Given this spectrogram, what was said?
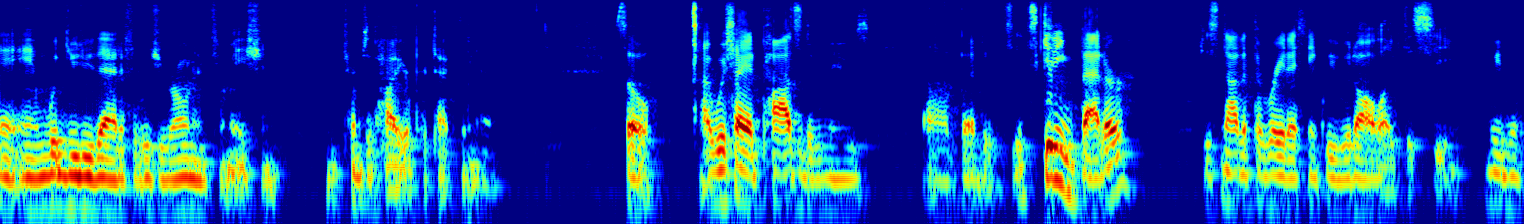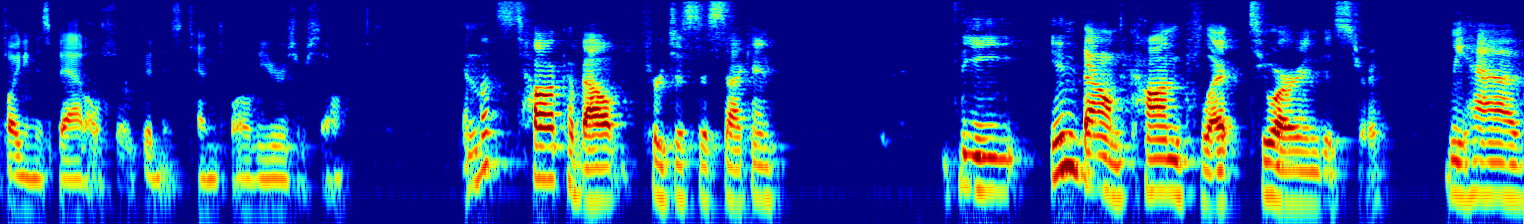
and, and would you do that if it was your own information in terms of how you're protecting it? So I wish I had positive news, uh, but it's, it's getting better, just not at the rate I think we would all like to see. We've been fighting this battle for goodness 10, 12 years or so. And let's talk about for just a second the inbound conflict to our industry. We have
